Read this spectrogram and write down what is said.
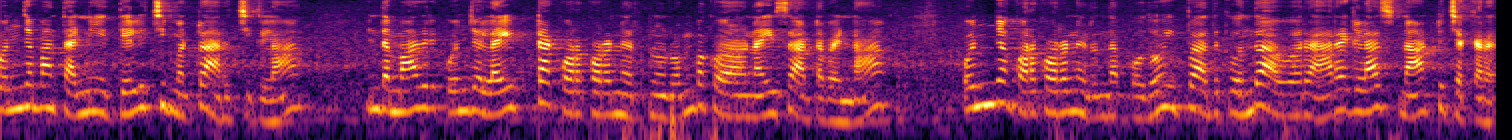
கொஞ்சமாக தண்ணியை தெளித்து மட்டும் அரைச்சிக்கலாம். இந்த மாதிரி கொஞ்சம் லைட்டாக குறை குறைன்னு இருக்கணும். ரொம்ப நைஸாக ஆட்ட வேண்டாம். கொஞ்சம் குறை குறைன்னு இருந்தால் போதும். இப்போ அதுக்கு வந்து ஒரு அரை கிளாஸ் நாட்டு சர்க்கரை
